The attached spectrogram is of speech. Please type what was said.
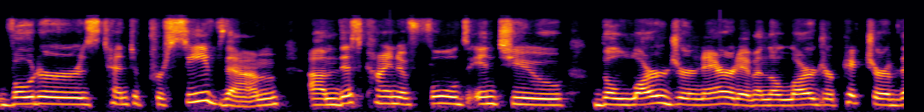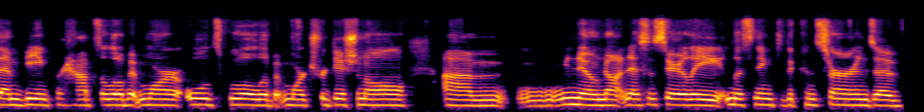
voters tend to perceive them, um, this kind of folds into the larger narrative and the larger picture of them being perhaps a little bit more old school, a little bit more traditional, um, you know, not necessarily listening to the concerns of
